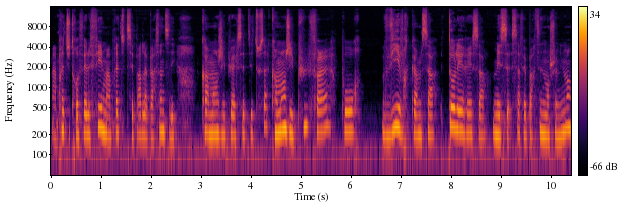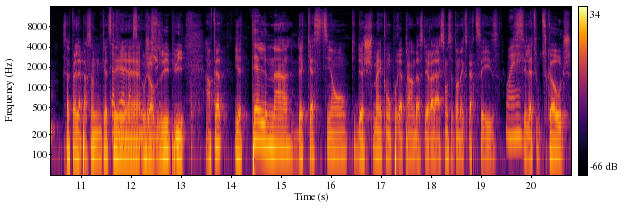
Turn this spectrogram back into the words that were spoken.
Mais après, tu te refais le film. Après, tu te sépares de la personne. Tu te dis, comment j'ai pu accepter tout ça? Comment j'ai pu faire pour vivre comme ça, tolérer ça Mais ça fait partie de mon cheminement. Ça fait la personne que tu es je aujourd'hui. Puis, en fait, il y a tellement de questions puis de chemins qu'on pourrait prendre dans ces relations. C'est ton expertise. Ouais. C'est là-dessus que tu coaches.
